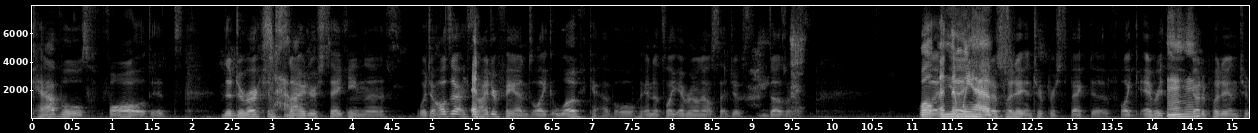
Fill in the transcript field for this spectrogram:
Cavill's fault. It's the direction It's Snyder's taking this. Which all Zack And- Snyder fans like love Cavill, and it's like everyone else that just doesn't. Well, But, and then yeah, we you have gotta put it into perspective. Like everything, you Mhm. gotta put it into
